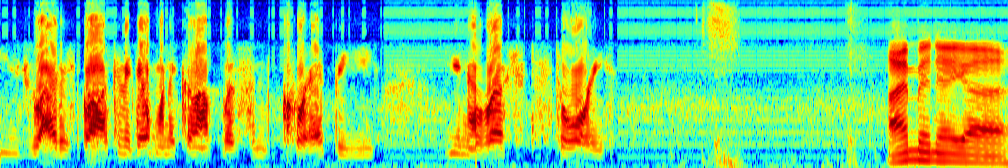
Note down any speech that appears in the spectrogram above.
huge writer's block and I don't want to come up with some crappy, you know, rushed story. I'm in a uh,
